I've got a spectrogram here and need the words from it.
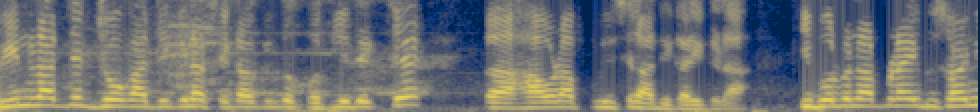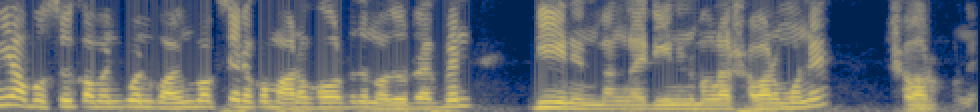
ভিন রাজ্যের যোগ আছে কিনা সেটাও কিন্তু খতিয়ে দেখছে হাওড়া পুলিশের আধিকারিকরা। কি বলবেন আপনারা এই বিষয় নিয়ে? অবশ্যই কমেন্ট করুন কমেন্ট বক্সে এরকম আরও খবর নজর রাখবেন। ডিএনএন বাংলায় ডিএনএন বাংলা সবার মনে, সবার ফোনে।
